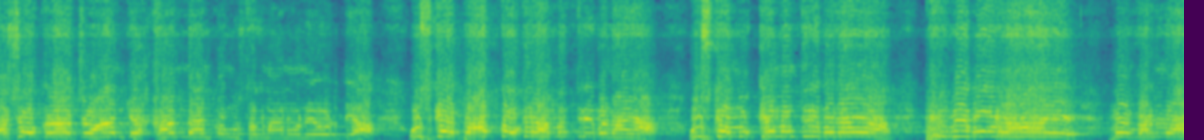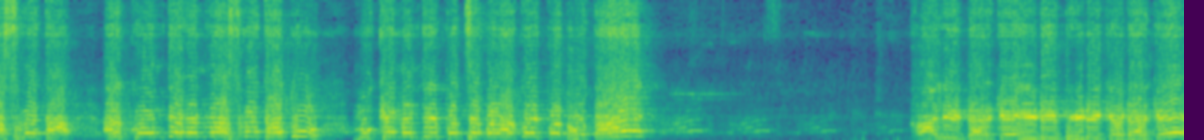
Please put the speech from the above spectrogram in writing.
अशोक राज चौहान के खानदान को मुसलमानों ने वोट दिया। उसके बाप को गृह मंत्री बनाया, उसको मुख्यमंत्री बनाया, फिर भी बोल रहा है, मैं वनवास में था। अरे कौन से वनवास में था तू? मुख्यमंत्री पद से बड़ा कोई पद होता है? खाली डर के, ईडी फीडी के डर के,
